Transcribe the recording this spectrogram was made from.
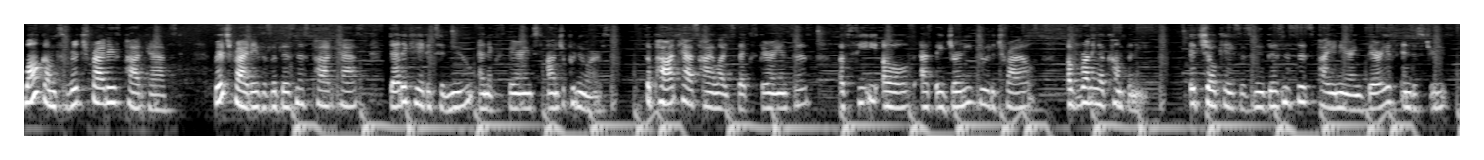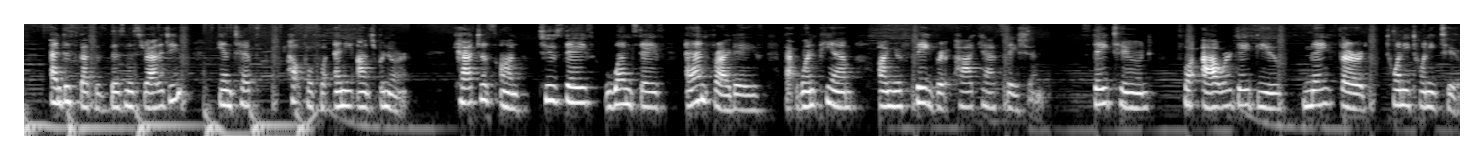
Welcome to Rich Fridays podcast. Rich Fridays is a business podcast dedicated to new and experienced entrepreneurs. The podcast highlights the experiences of CEOs as they journey through the trials of running a company. It showcases new businesses pioneering various industries and discusses business strategies and tips helpful for any entrepreneur. Catch us on Tuesdays, Wednesdays, and Fridays at 1 p.m. on your favorite podcast station. Stay tuned for our debut May 3rd, 2022.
